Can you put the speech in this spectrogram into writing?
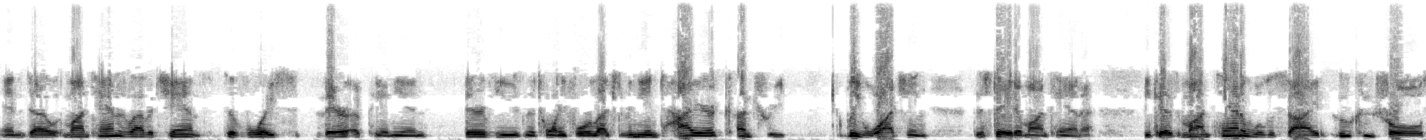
and uh, Montanans will have a chance to voice their opinion, their views in the 24 election. I mean, the entire country will be watching the state of Montana because Montana will decide who controls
